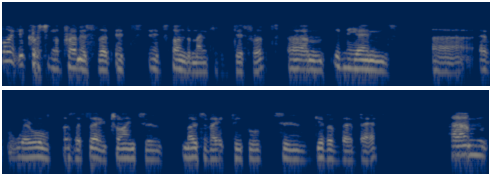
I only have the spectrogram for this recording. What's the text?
slightly question the premise that it's it's fundamentally different. Um, in the end, uh, we're all, as I say, trying to motivate people to give of their best. Um,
